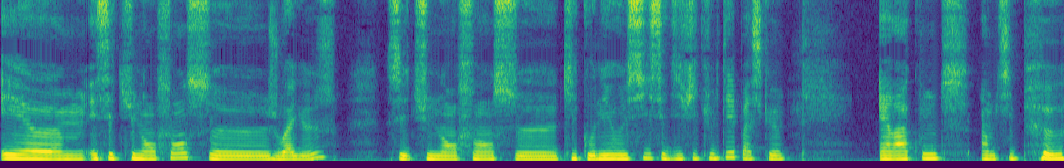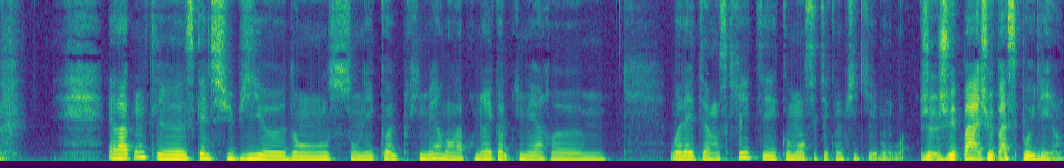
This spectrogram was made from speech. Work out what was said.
Et, euh, et c'est une enfance euh, joyeuse. C'est une enfance qui connaît aussi ses difficultés parce que elle raconte un petit peu, elle raconte ce qu'elle subit dans son école primaire, dans la première école primaire où elle a été inscrite et comment c'était compliqué. Bon, je, je vais pas, je vais pas spoiler, hein.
